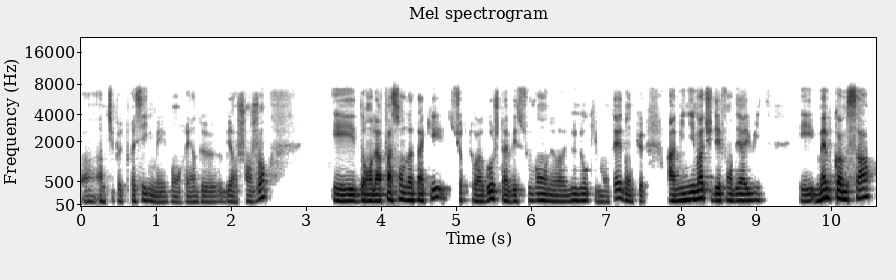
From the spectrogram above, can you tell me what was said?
un, petit peu de pressing, mais bon, rien de bien changeant. Et dans la façon d'attaquer, surtout à gauche, tu avais souvent Nuno qui montait. Donc, à minima, tu défendais à 8. Et même comme ça,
